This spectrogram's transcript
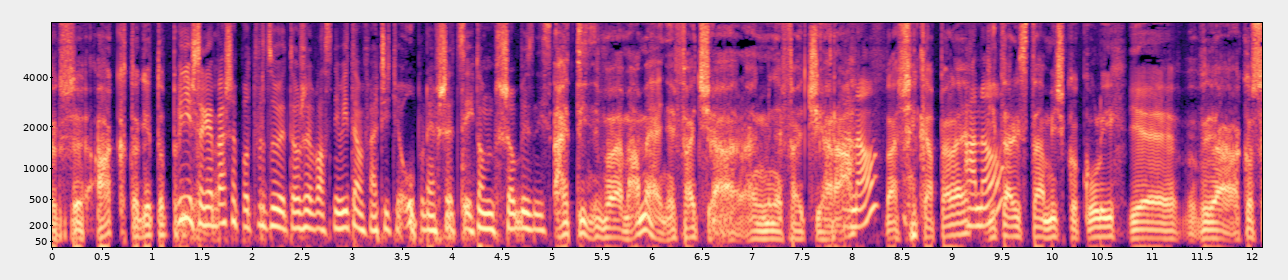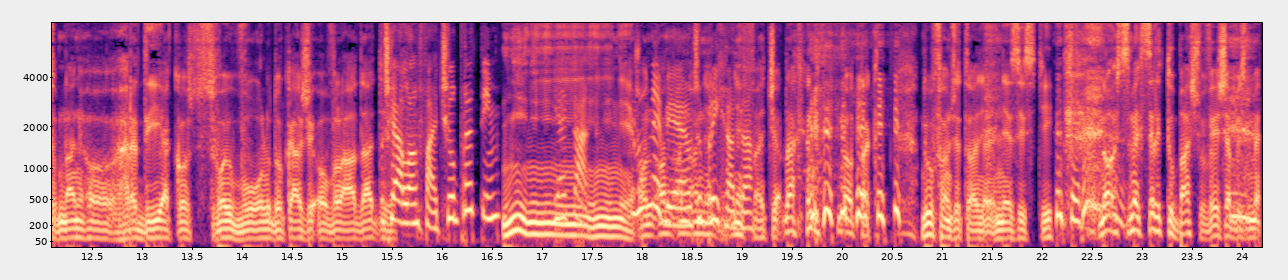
takže ak, tak je to príjemné. Vidíš, tak aj Baša potvrdzuje to, že vlastne vy tam fačíte úplne všetci v tom showbiznise. Aj ty, máme aj nefajčiar, aj nefajčiara Áno. v našej kapele. Áno. Gitarista Miško Kulich je, ja ako som na neho hrdý, ako svoju vôľu dokáže ovládať. Počkaj, ale on fajčil predtým? Nie, nie, nie, nie, tak. nie, nie, nie. Už on nevie, čo prichádza. Nefajčia. No tak dúfam, že to ne, nezistí. No sme chceli tú bašu, vieš, aby sme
